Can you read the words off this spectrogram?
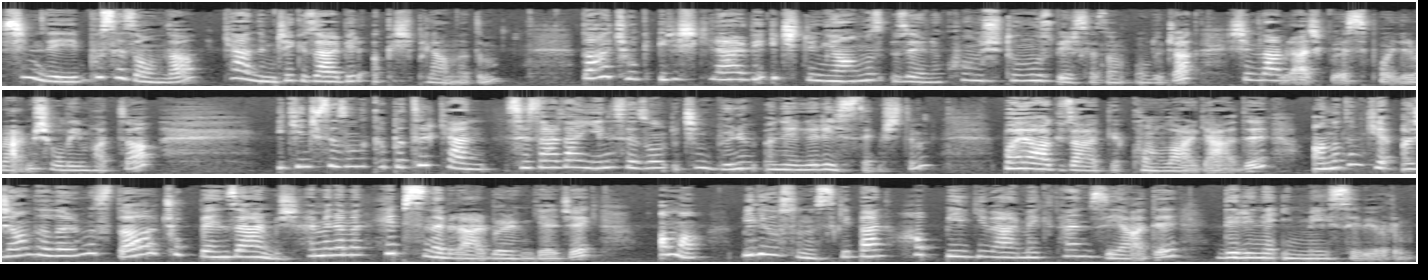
Şimdi bu sezonda kendimce güzel bir akış planladım. Daha çok ilişkiler ve iç dünyamız üzerine konuştuğumuz bir sezon olacak. Şimdiden birazcık böyle spoiler vermiş olayım hatta. İkinci sezonu kapatırken sizlerden yeni sezon için bölüm önerileri istemiştim. Bayağı güzel konular geldi. Anladım ki ajandalarımız da çok benzermiş. Hemen hemen hepsine birer bölüm gelecek. Ama biliyorsunuz ki ben hap bilgi vermekten ziyade derine inmeyi seviyorum.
